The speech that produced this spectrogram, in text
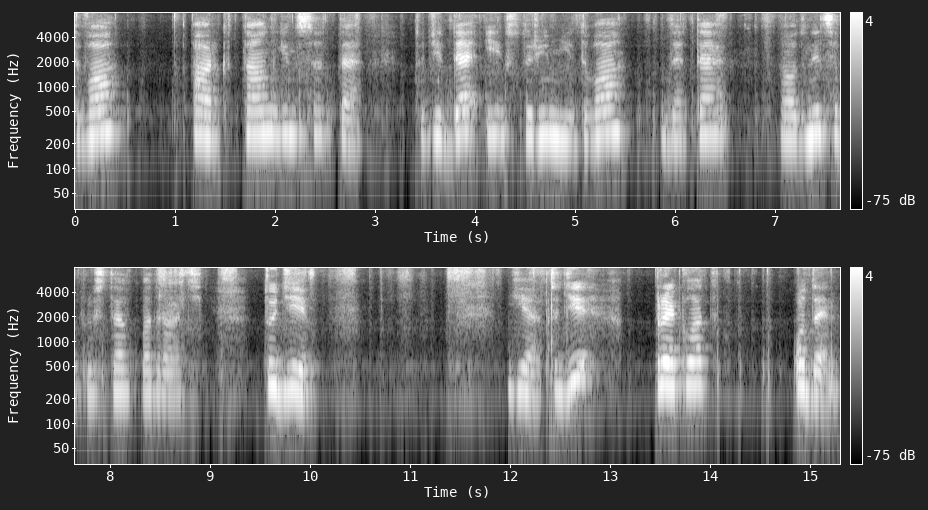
2 арк тангенса t. Тоді dx дорівнює 2 dt на одиниця плюс t в квадраті. Тоді є тоді приклад 1.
